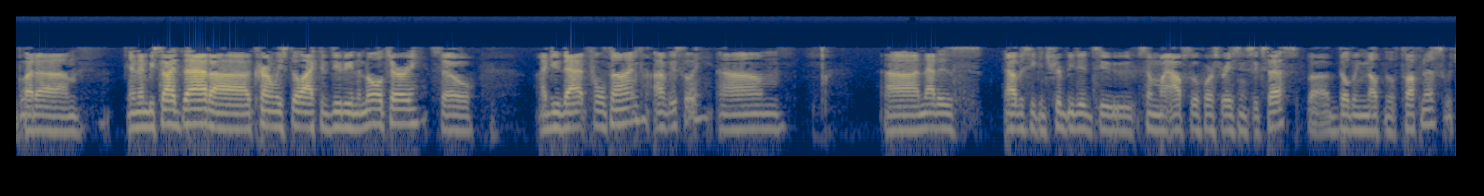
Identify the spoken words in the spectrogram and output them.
but um, and then besides that, uh, currently still active duty in the military, so I do that full time, obviously. Um, uh, and that is obviously contributed to some of my obstacle horse racing success, uh, building mental toughness, which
